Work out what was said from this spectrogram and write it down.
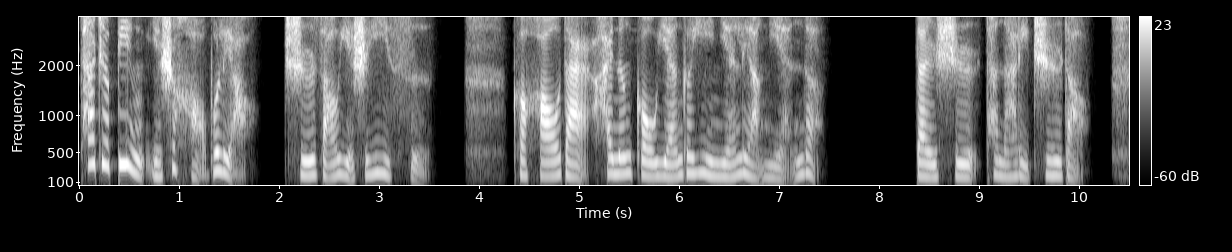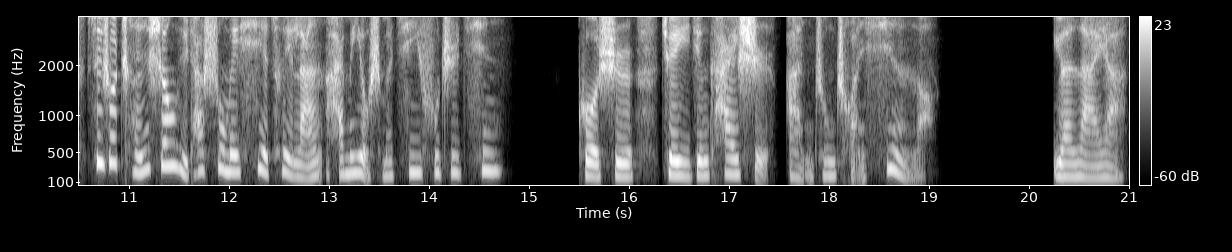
他这病也是好不了，迟早也是一死。可好歹还能苟延个一年两年的。但是他哪里知道，虽说陈生与他庶妹谢翠兰还没有什么肌肤之亲，可是却已经开始暗中传信了。原来呀，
